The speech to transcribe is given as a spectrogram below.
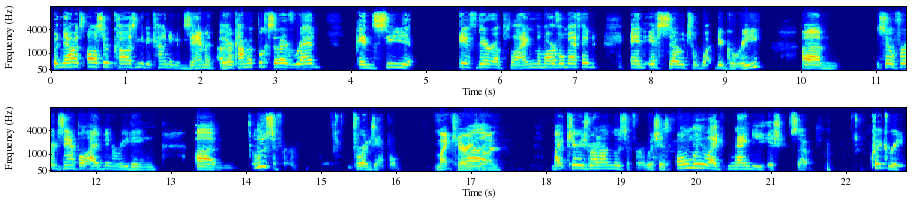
But now it's also caused me to kind of examine other comic books that I've read and see if they're applying the Marvel method and if so to what degree. Um, so for example, I've been reading um, Lucifer, for example. Mike Carey's Uh, run. Mike Carey's run on Lucifer, which is only like 90 issues. So quick read.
